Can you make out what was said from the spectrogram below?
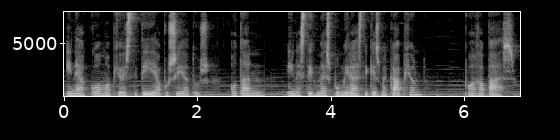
Είναι ακόμα πιο αισθητή η απουσία τους όταν είναι στιγμές που μοιράστηκες με κάποιον που αγαπάς,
